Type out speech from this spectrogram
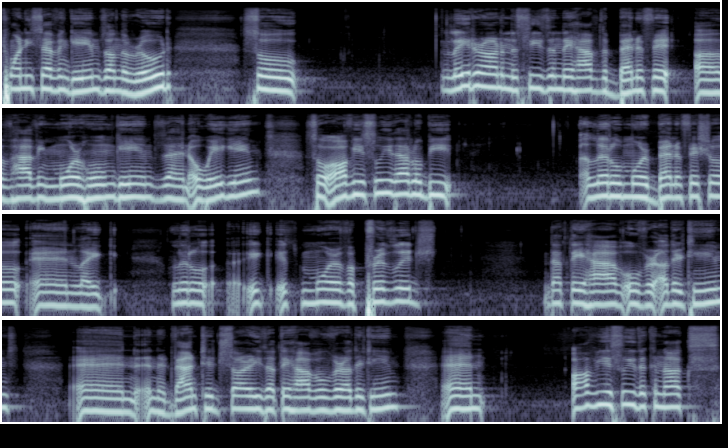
27 games on the road. So later on in the season, they have the benefit of having more home games than away games. So obviously, that'll be a little more beneficial and like little it, it's more of a privilege that they have over other teams and an advantage sorry that they have over other teams and obviously the Canucks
